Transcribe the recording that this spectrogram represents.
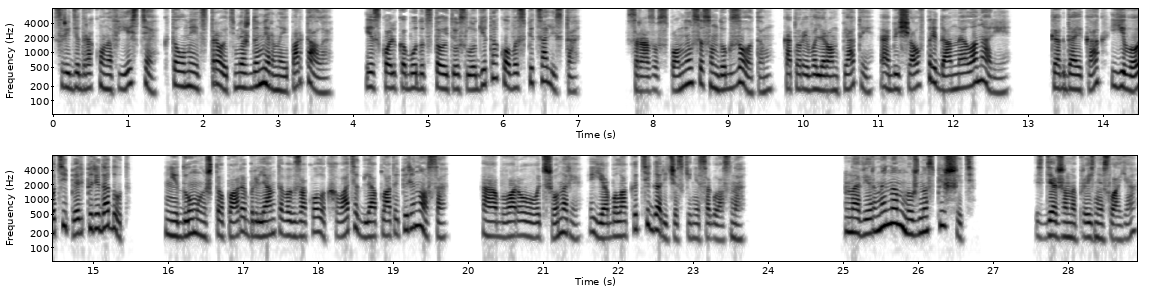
Среди драконов есть те, кто умеет строить междумирные порталы. И сколько будут стоить услуги такого специалиста? Сразу вспомнился сундук с золотом, который Валерон Пятый обещал в приданное Ланарии. Когда и как его теперь передадут? Не думаю, что пары бриллиантовых заколок хватит для оплаты переноса, а обворовывать Шонари я была категорически не согласна. «Наверное, нам нужно спешить», — сдержанно произнесла я,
